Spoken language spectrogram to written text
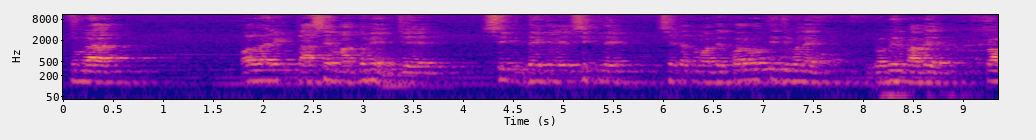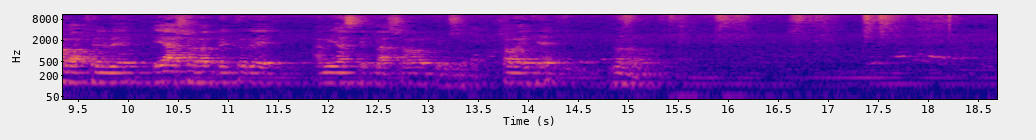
তোমরা অনলাইন ক্লাসের মাধ্যমে যে শিখ দেখলে, শিখলে, সেটা তোমাদের পরবর্তী জীবনে গভীরভাবে প্রভাব ফেলবে। এই আশাবাদ ব্যক্ত করে আমি আজকে ক্লাস সমাপ্ত করছি। সবাইকে ধন্যবাদ।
